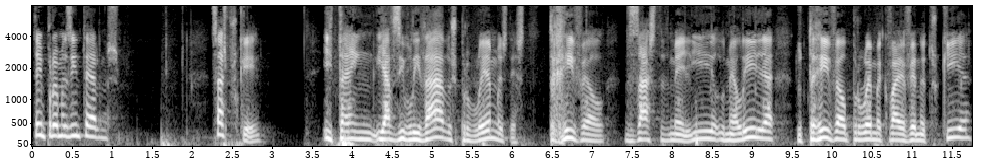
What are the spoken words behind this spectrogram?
têm problemas internos. Sabes porquê? E, tem, e há visibilidade dos problemas deste terrível desastre de Melilha, do terrível problema que vai haver na Turquia.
